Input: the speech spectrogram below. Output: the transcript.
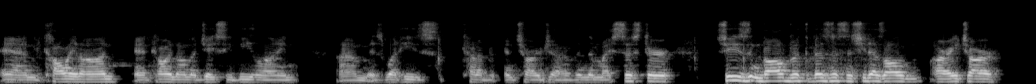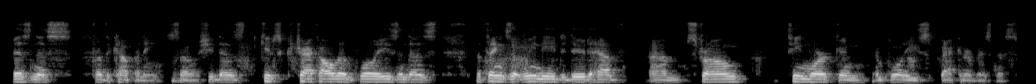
and calling on and calling on the JCB line um, is what he's kind of in charge of. And then my sister, she's involved with the business and she does all our HR business for the company. So she does keeps track of all the employees and does the things that we need to do to have um, strong teamwork and employees back in our business.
